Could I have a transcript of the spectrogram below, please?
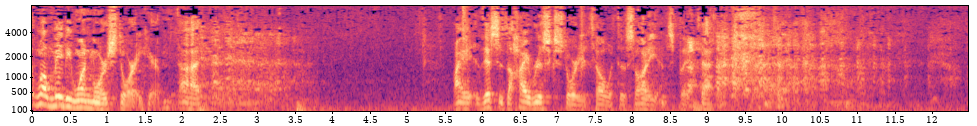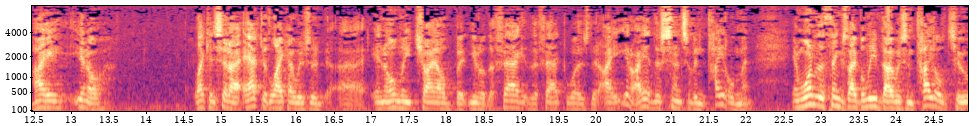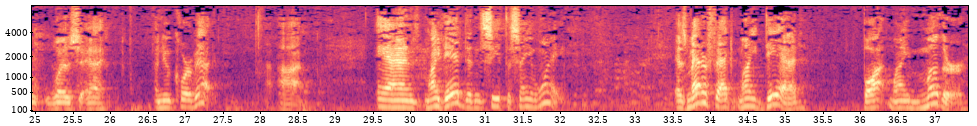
well, maybe one more story here. Uh, I, this is a high risk story to tell with this audience, but uh, I, you know, like I said, I acted like I was an, uh, an only child, but you know the fact the fact was that I you know I had this sense of entitlement, and one of the things I believed I was entitled to was a, a new Corvette, uh, and my dad didn't see it the same way. As a matter of fact, my dad bought my mother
